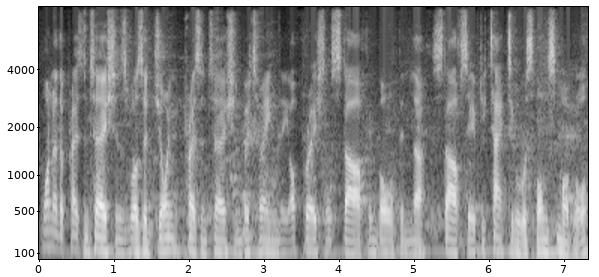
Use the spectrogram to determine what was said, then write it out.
One of the presentations was a joint presentation between the operational staff involved in the staff safety tactical response model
